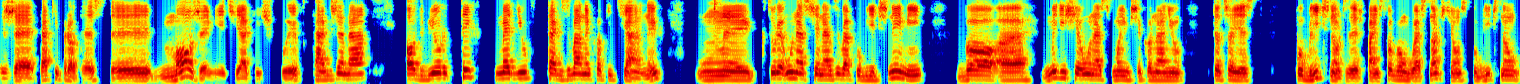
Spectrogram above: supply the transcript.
że taki protest y, może mieć jakiś wpływ także na odbiór tych mediów tak zwanych oficjalnych, y, które u nas się nazywa publicznymi, bo e, myli się u nas w moim przekonaniu to, co jest publiczną czy też państwową własnością z publiczną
